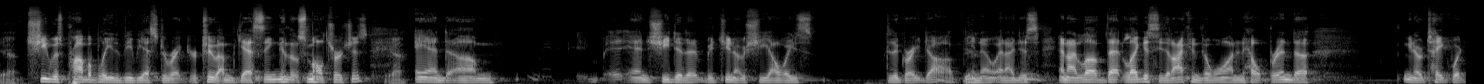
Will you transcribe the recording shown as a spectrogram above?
Yeah. She was probably the VBS director too. I'm guessing in those small churches. Yeah. And um, and she did it, but you know, she always did a great job. You know, and I just and I love that legacy that I can go on and help Brenda. You know, take what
